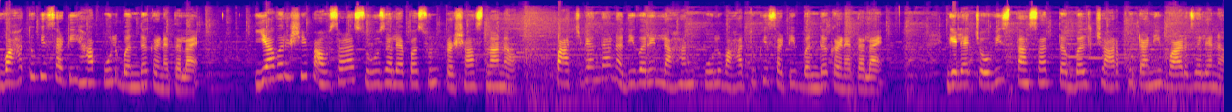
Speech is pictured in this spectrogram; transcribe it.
वाहतुकीसाठी हा पूल बंद करण्यात आलाय. यावर्षी पावसाळा सुरू झाल्यापासून प्रशासनानं पाचव्यांदा नदीवरील लहान पूल वाहतुकीसाठी बंद करण्यात आलाय. गेल्या चोवीस तासात तब्बल चार फुटांनी वाढ झाल्यानं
